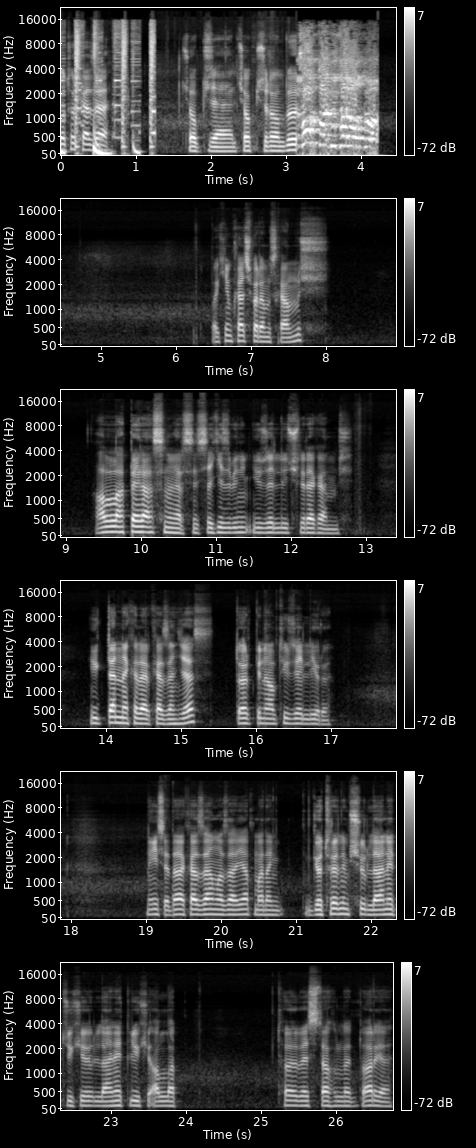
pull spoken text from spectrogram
Batur kaza. Çok güzel, çok güzel oldu. Çok da güzel oldu. Bakayım kaç paramız kalmış. Allah belasını versin. 8153 lira kalmış. Yükten ne kadar kazanacağız? 4650 euro. Neyse daha kaza maza yapmadan götürelim şu lanet yükü, lanetli yükü Allah. Tövbe estağfurullah var ya.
